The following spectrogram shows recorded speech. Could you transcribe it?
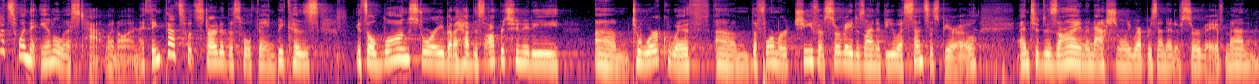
that's when the analyst hat went on. I think that's what started this whole thing because it's a long story, but I had this opportunity um, to work with um, the former chief of survey design at the US Census Bureau and to design a nationally representative survey of men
